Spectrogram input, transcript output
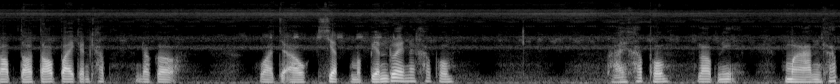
รอบต่อต่อๆไปกันครับ แล้วก็ว่าจะเอาเขียดมาเปลี่ยนด้วยนะครับ ผมไปครับผมรอบนี้มานครับ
